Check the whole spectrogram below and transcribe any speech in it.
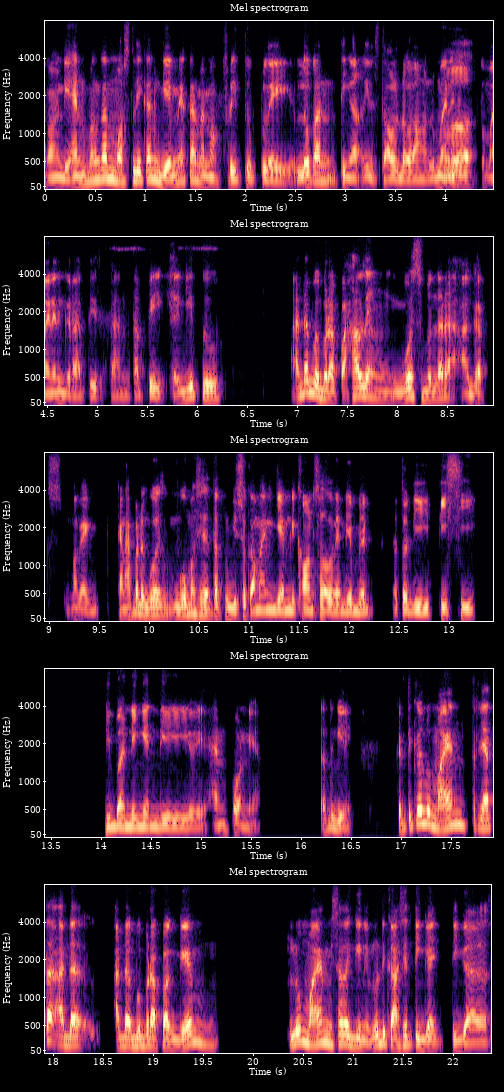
Kalau di handphone kan mostly kan gamenya kan memang free to play. Lu kan tinggal install doang, lu mainin Oh. lu mainin gratis kan. Tapi ya gitu. Ada beberapa hal yang gue sebenarnya agak makanya kenapa gue gue masih tetap lebih suka main game di konsol ya di, atau di PC dibandingin di handphone ya. Satu gini, ketika lu main ternyata ada ada beberapa game lu main misalnya gini, lu dikasih tiga tiga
